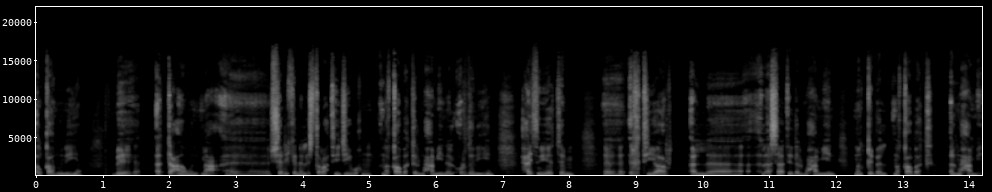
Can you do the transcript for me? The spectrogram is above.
القانونية بالتعاون مع آه، شريكنا الاستراتيجي وهم نقابة المحامين الأردنيين حيث يتم آه، اختيار الأساتذة المحامين من قبل نقابة المحامين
